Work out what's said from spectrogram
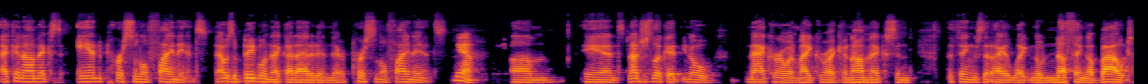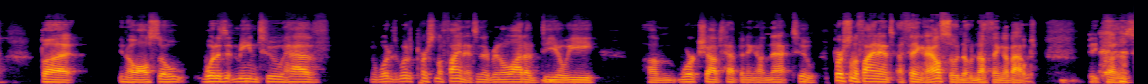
economics and personal finance. That was a big one that got added in there. Personal finance. Yeah. Um, and not just look at you know macro and microeconomics and the things that I like know nothing about, but you know also what does it mean to have what is what is personal finance? And there've been a lot of DOE um, workshops happening on that too. Personal finance, a thing I also know nothing about because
